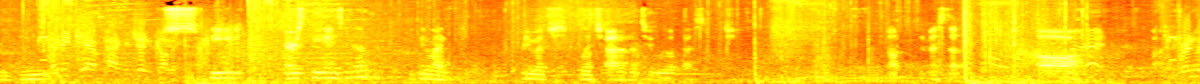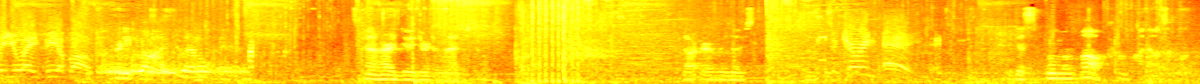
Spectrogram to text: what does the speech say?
you Enemy care package incoming. speed, airspeed into them, you can like pretty much glitch out of the two wheel passage. Oh, they messed up. Oh, Friendly UAV above. pretty close. It's kind of hard to do during a match though. Without early those. Securing A. You just boom boom. Oh, come on, that was horrible.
